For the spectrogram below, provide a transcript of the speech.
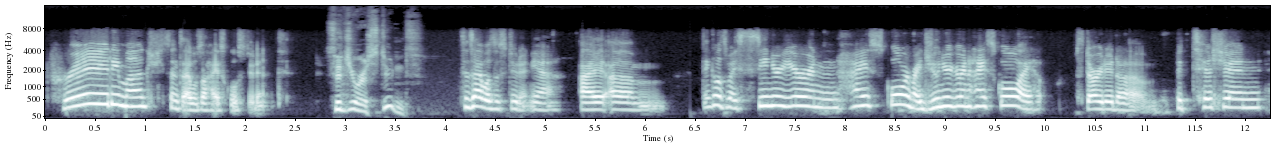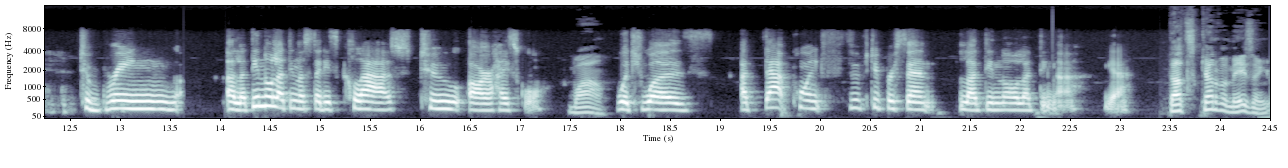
pretty much since I was a high school student. Since you were a student. Since I was a student, yeah. I um think it was my senior year in high school or my junior year in high school. I started a petition to bring a Latino Latino studies class to our high school, Wow. which was at that point 50% Latino Latina. Yeah. That's kind of amazing.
